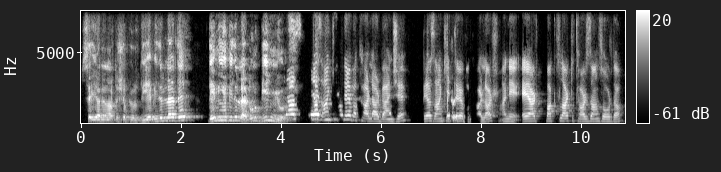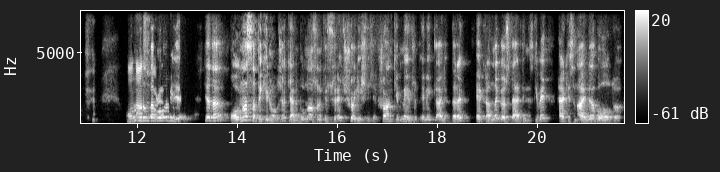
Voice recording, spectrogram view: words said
seyyanen artış yapıyoruz diyebilirler de demeyebilirler de onu bilmiyoruz. Biraz, biraz anketlere bakarlar bence. Biraz anketlere evet. bakarlar. Hani eğer baktılar ki Tarzan zorda. Ondan Bu durumda sonra... olabilir. Ya da olmazsa peki ne olacak? Yani bundan sonraki süreç şöyle işleyecek. Şu anki mevcut emekli aylıkları ekranda gösterdiğiniz gibi herkesin aylığı bu oldu.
